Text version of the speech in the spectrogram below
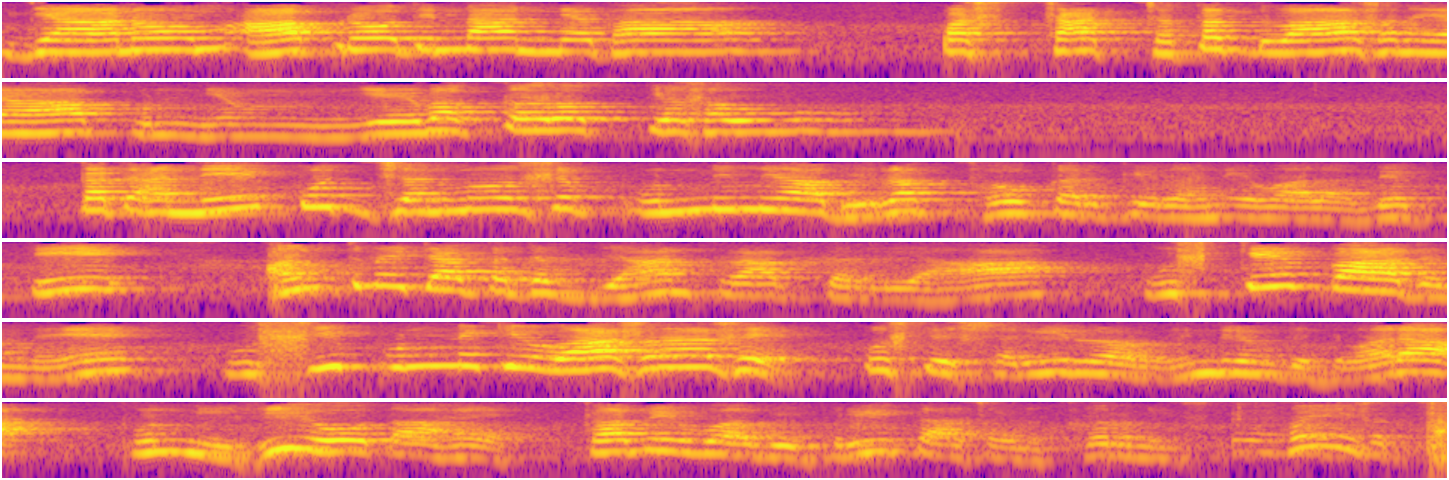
ज्ञानों आपनोति नान्यथा पश्चात तद्वासनया पुण्यम ये करोत्यसौ। कत अनेकों जन्मों से पुण्य में अभिरत होकर के रहने वाला व्यक्ति अंत में जाकर जब ज्ञान प्राप्त कर लिया उसके बाद में उसी पुण्य की वासना से उसके शरीर और इंद्रियों के द्वारा पुण्य ही होता है। कभी वह विपरीत आचरण कर नहीं सकता। हो नहीं सकता।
